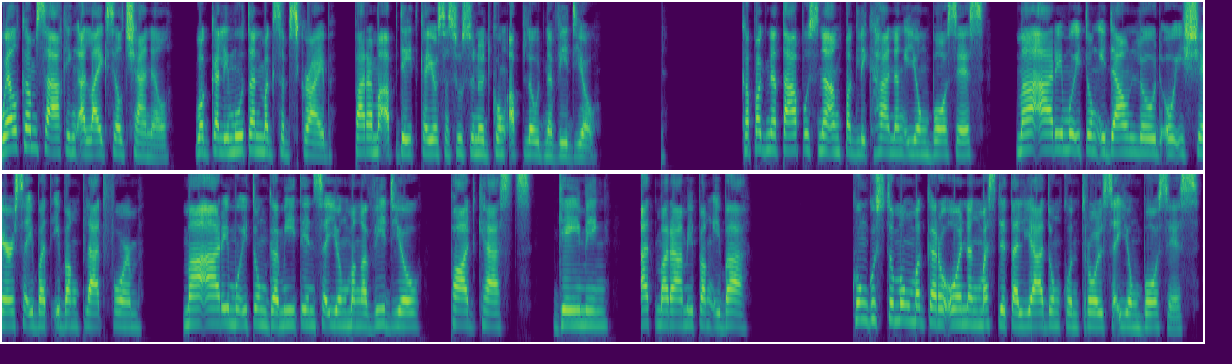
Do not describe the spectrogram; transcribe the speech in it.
Welcome sa aking Alixel channel. Huwag kalimutan mag-subscribe para ma-update kayo sa susunod kong upload na video. Kapag natapos na ang paglikha ng iyong boses, maaari mo itong i-download o i-share sa iba't ibang platform Maaari mo itong gamitin sa iyong mga video, podcasts, gaming, at marami pang iba. Kung gusto mong magkaroon ng mas detalyadong kontrol sa iyong boses,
